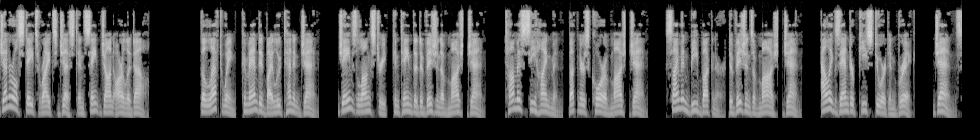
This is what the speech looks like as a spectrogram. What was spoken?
General States Rights Gist and St. John R. Liddell. The left wing, commanded by Lieutenant Gen. James Longstreet, contained the division of Maj. Gen. Thomas C. Hindman, Buckner's Corps of Maj. Gen. Simon B. Buckner divisions of Maj. Gen. Alexander P. Stewart and Brig. Gens.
